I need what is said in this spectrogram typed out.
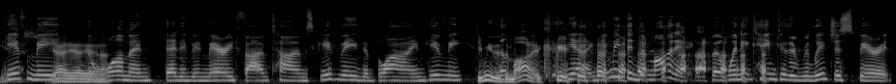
Give me Yeah, yeah, the yeah. woman that had been married five times. Give me the blind. Give me Give me the demonic. yeah, give me the demonic. But when it came to the religious spirit,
